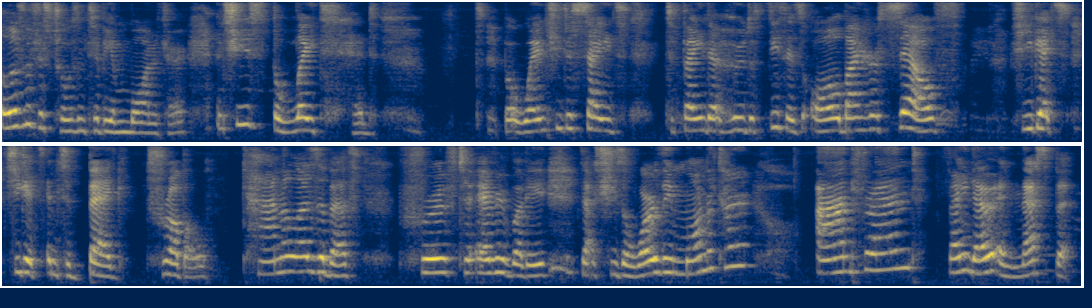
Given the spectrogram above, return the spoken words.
Elizabeth has chosen to be a monitor, and she's delighted. But when she decides to find out who the thief is all by herself, she gets she gets into big trouble. Can Elizabeth prove to everybody that she's a worthy monitor and friend? Find out in this book.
